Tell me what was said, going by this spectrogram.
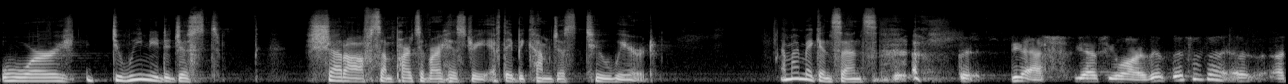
Or do we need to just shut off some parts of our history if they become just too weird? Am I making sense? yes, yes, you are. This, this is a, a,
